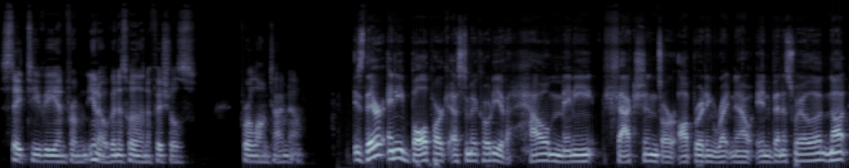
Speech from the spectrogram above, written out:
state TV and from you know Venezuelan officials for a long time now. Is there any ballpark estimate, Cody, of how many factions are operating right now in Venezuela? Not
